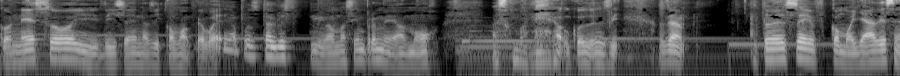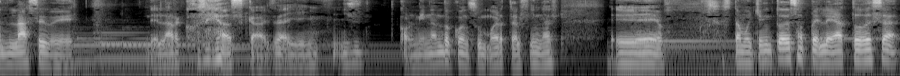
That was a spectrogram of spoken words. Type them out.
con eso y dicen así como que bueno pues tal vez mi mamá siempre me amó a su manera o cosas así o sea entonces como ya desenlace de del arco de Asuka o sea, y, culminando con su muerte al final Eh, pues, está muy chido. Toda esa pelea, toda esa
